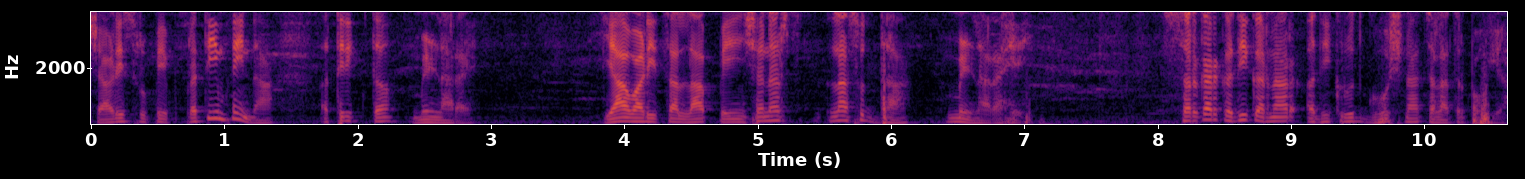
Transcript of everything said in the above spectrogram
चाळीस रुपये प्रति महिना अतिरिक्त मिळणार आहे. या वाढीचा लाभ पेन्शनर्सलासुद्धा मिळणार आहे. सरकार कधी करणार अधिकृत घोषणा? चला तर पाहूया.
